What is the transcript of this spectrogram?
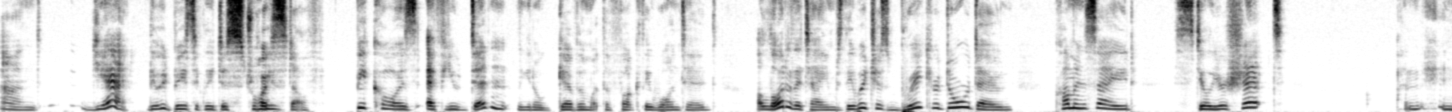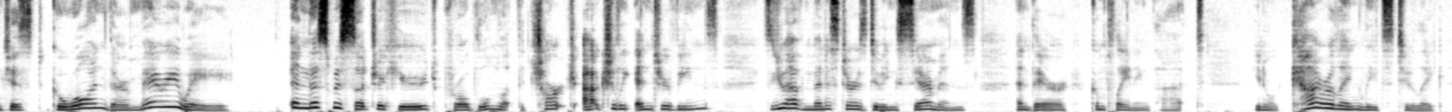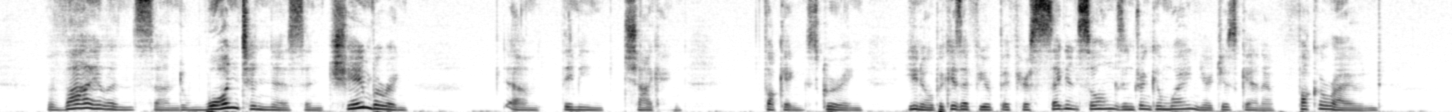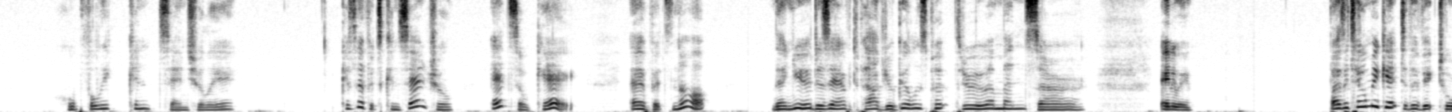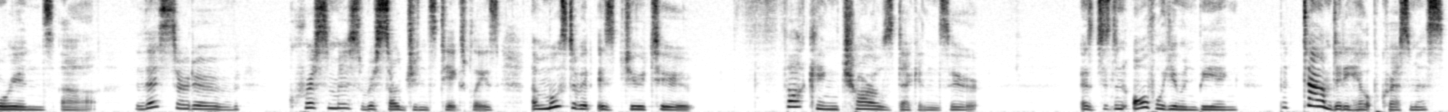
And yeah, they would basically destroy stuff. Because if you didn't, you know, give them what the fuck they wanted, a lot of the times they would just break your door down, come inside, steal your shit, and, and just go on their merry way. And this was such a huge problem that the church actually intervenes. So you have ministers doing sermons and they're complaining that, you know, caroling leads to like violence and wantonness and chambering. Um, they mean shagging, fucking, screwing. You know, because if you're if you're singing songs and drinking wine, you're just gonna fuck around. Hopefully consensually. Because if it's consensual, it's okay. If it's not, then you deserve to have your gillies put through a mincer. Anyway, by the time we get to the Victorians, uh, this sort of Christmas resurgence takes place, and most of it is due to fucking Charles Dickens, who is just an awful human being, but damn did he help Christmas.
